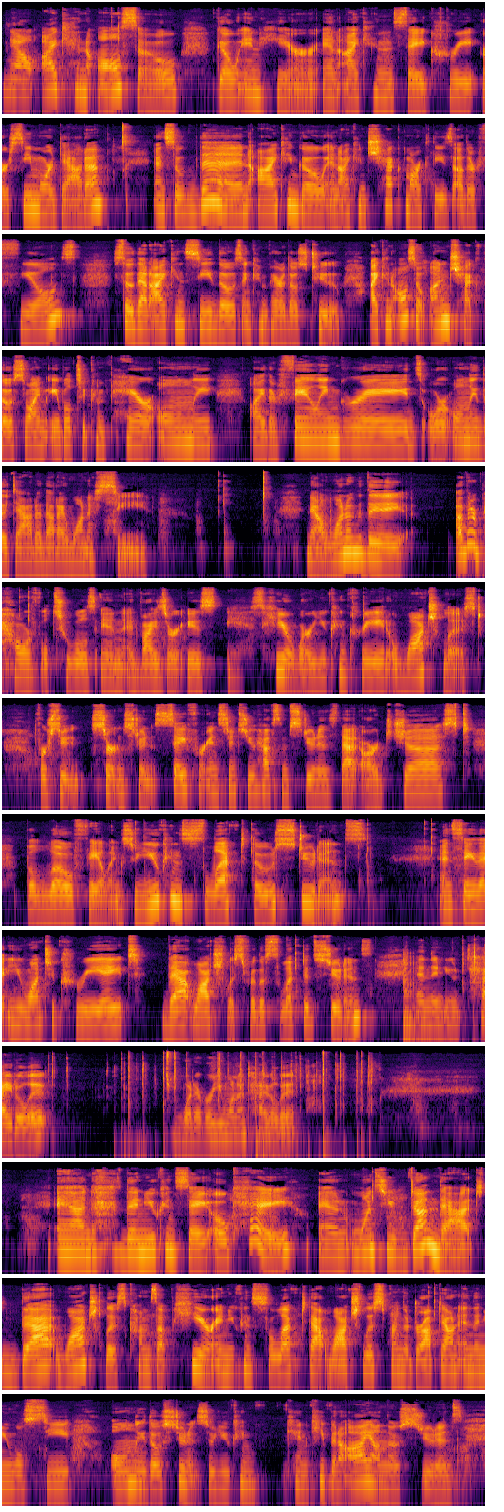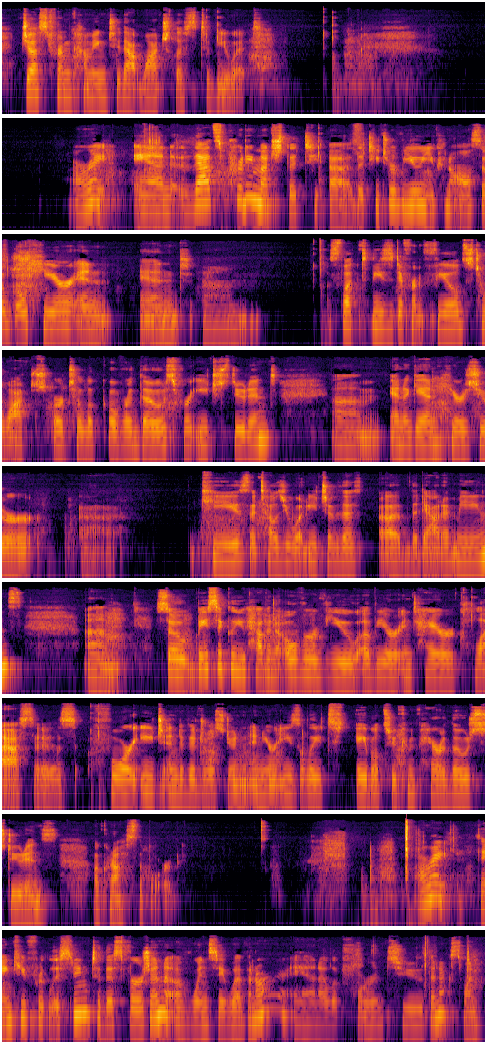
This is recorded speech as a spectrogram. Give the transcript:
Now I can also go in here and I can say create or see more data. And so then I can go and I can check mark these other fields so that I can see those and compare those too. I can also uncheck those so I'm able to compare only either failing grades or only the data that I want to see. Now, one of the other powerful tools in ADVISER is, is here where you can create a watch list for certain students. Say, for instance, you have some students that are just below failing. So you can select those students and say that you want to create that watch list for the selected students, and then you title it, whatever you want to title it. And then you can say, okay, and once you've done that, that watch list comes up here and you can select that watch list from the drop down and then you will see only those students. So you can, can keep an eye on those students just from coming to that watch list to view it. All right, and that's pretty much the, uh, the teacher view. You can also go here and, and um, select these different fields to watch or to look over those for each student. Um, and again, here's your uh, keys that tells you what each of the, uh, the data means. Um, so basically you have an overview of your entire classes for each individual student and you're easily able to compare those students across the board. All right, thank you for listening to this version of Wednesday webinar and I look forward to the next one.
